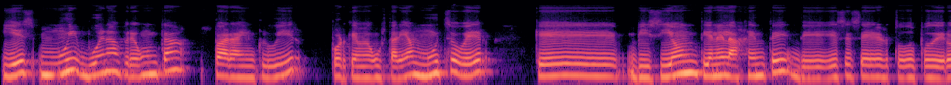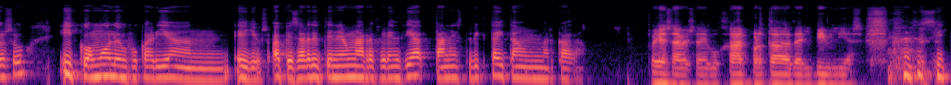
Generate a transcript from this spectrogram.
y es muy buena pregunta para incluir porque me gustaría mucho ver qué visión tiene la gente de ese ser todopoderoso y cómo lo enfocarían ellos, a pesar de tener una referencia tan estricta y tan marcada. Pues ya sabes, a dibujar portadas del Biblias. sí.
